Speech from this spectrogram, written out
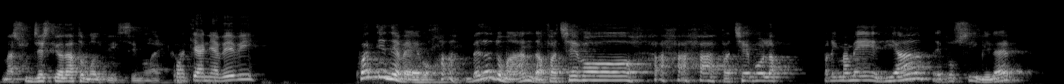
mi ha suggestionato moltissimo. Ecco. Quanti anni avevi? Quanti anni avevo? Ah, bella domanda. Facevo, ah, ah, ah facevo la prima media, è possibile?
